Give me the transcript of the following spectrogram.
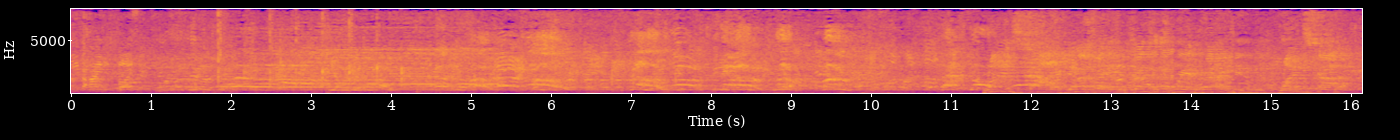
knee behind his butt. Ryan Scott. If you're not fighting, your friend's looking for you at the bracket table. Ryan Scott.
